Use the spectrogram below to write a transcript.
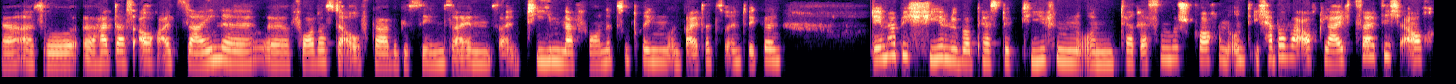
Ja, also äh, hat das auch als seine äh, vorderste Aufgabe gesehen, sein, sein Team nach vorne zu bringen und weiterzuentwickeln. Dem habe ich viel über Perspektiven und Interessen gesprochen und ich habe aber auch gleichzeitig auch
